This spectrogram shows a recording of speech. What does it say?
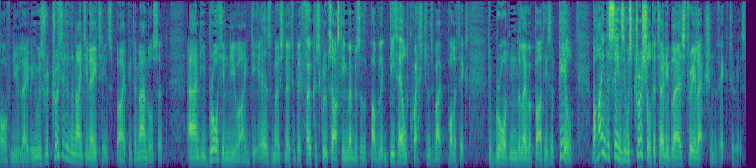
of New Labour. He was recruited in the 1980s by Peter Mandelson, and he brought in new ideas, most notably focus groups asking members of the public detailed questions about politics to broaden the Labour Party's appeal. Behind the scenes, he was crucial to Tony Blair's three election victories.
